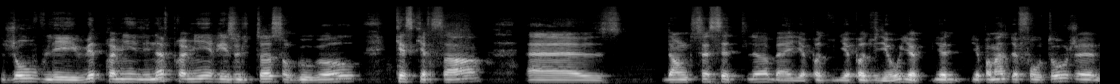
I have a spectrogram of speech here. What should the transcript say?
j'ouvre les huit premiers, les neuf premiers résultats sur Google, qu'est-ce qui ressort? Euh, donc, ce site-là, ben, il n'y a, pas de, a pas de vidéo. Il y a, pas mal de photos. Je,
